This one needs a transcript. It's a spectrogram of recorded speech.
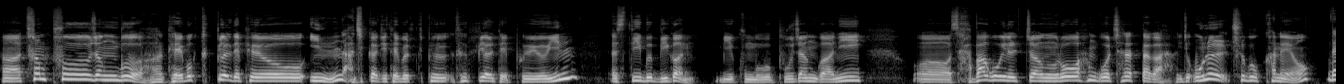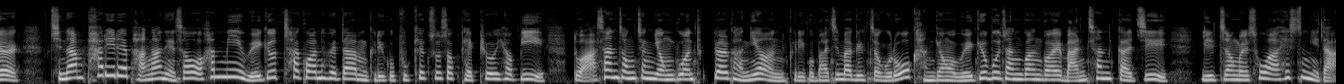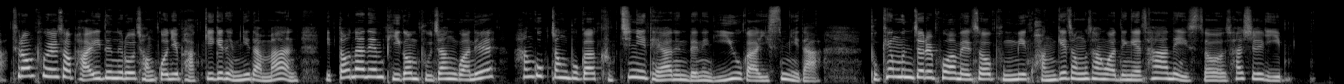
아, 트럼프 정부 대북 특별 대표인 아직까지 대북 특별 대표인 스티브 비건 미 국무부 부장관이 어, 4박 5일 일정으로 한국을 찾았다가 이제 오늘 출국하네요. 네. 지난 8일의 방안에서 한미 외교 차관 회담 그리고 북핵 수석 대표 협의 또 아산 정책 연구원 특별 강연 그리고 마지막 일정으로 강경화 외교부 장관과의 만찬까지 일정을 소화했습니다. 트럼프에서 바이든으로 정권이 바뀌게 됩니다만 이 떠나는 비건 부장관을 한국 정부가 극진히 대하는 데는 이유가 있습니다. 북핵 문제를 포함해서 북미 관계 정상화 등의 사안에 있어 사실 이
